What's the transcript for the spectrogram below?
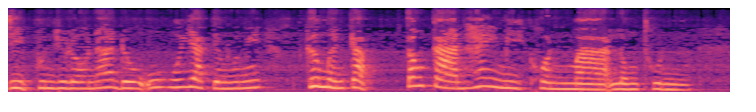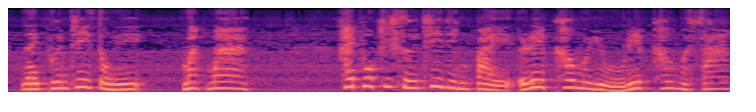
จีบคุณยูโรน่าดูอู้หูอยากอย่างวันนี้คือเหมือนกับต้องการให้มีคนมาลงทุนในพื้นที่ตรงนี้มาก ๆ ให้พวกที่ซื้อที่ดินไปรีบเข้ามาอยู่รีบเข้ามาสร้าง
